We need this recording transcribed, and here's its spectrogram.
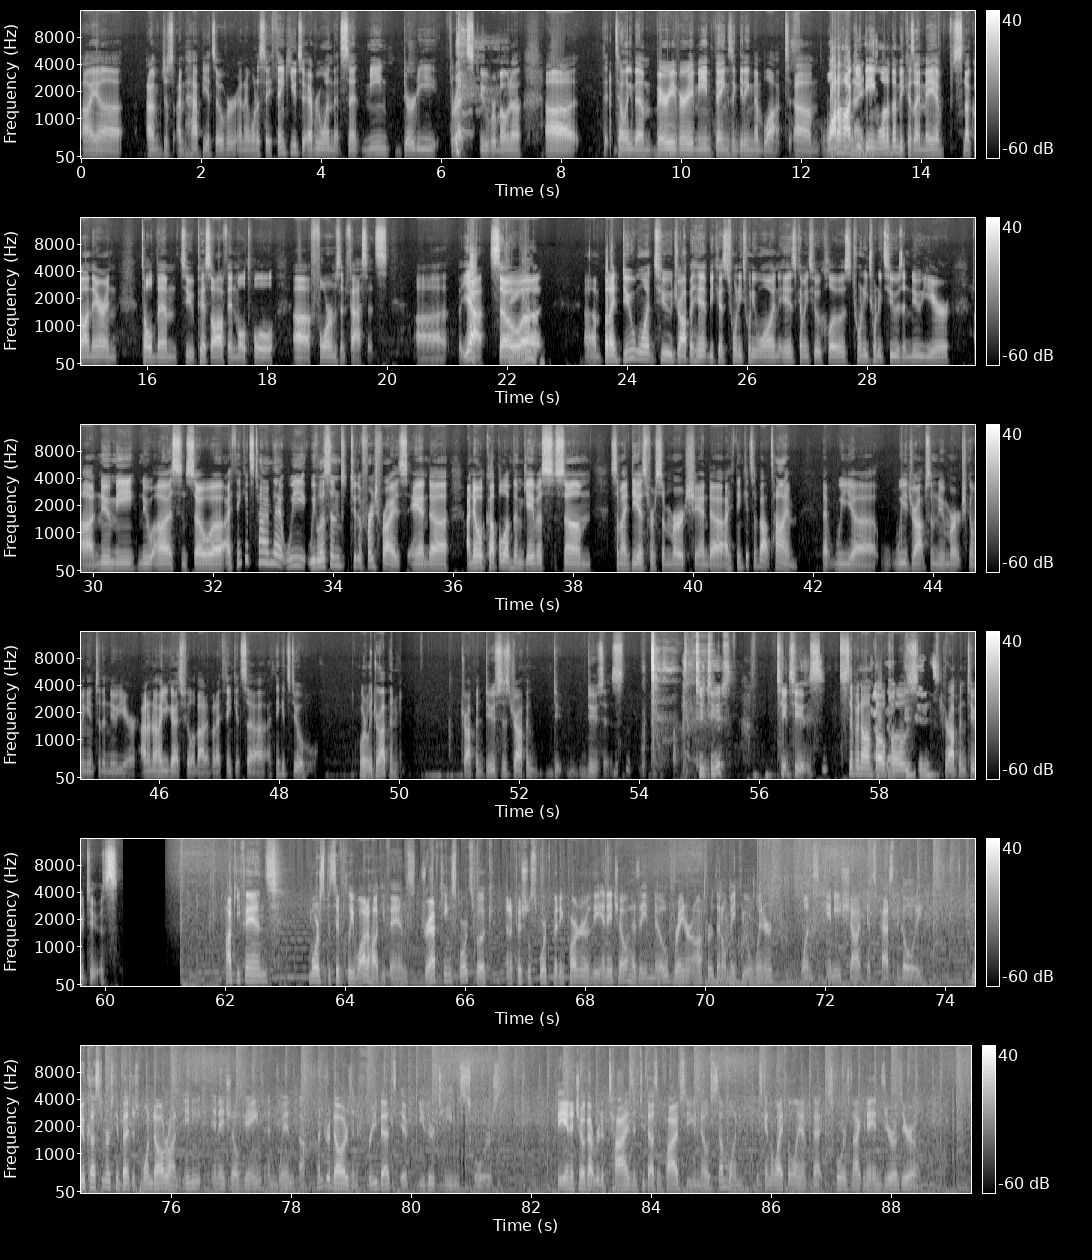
I uh, I'm just I'm happy it's over, and I want to say thank you to everyone that sent mean, dirty threats to Ramona. Uh, th- telling them very, very mean things and getting them blocked. Um, Wada Hockey nice. being one of them because I may have snuck on there and told them to piss off in multiple uh, forms and facets. Uh, but yeah, so. Uh, um, but I do want to drop a hint because 2021 is coming to a close. 2022 is a new year, uh, new me, new us, and so uh, I think it's time that we we listened to the French fries, and uh, I know a couple of them gave us some some ideas for some merch, and uh, I think it's about time that we uh, we drop some new merch going into the new year. I don't know how you guys feel about it, but I think it's uh, I think it's doable. What are we dropping? Dropping deuces, dropping de- deuces. two twos. Two twos. Sipping on popos, dropping two twos. Hockey fans, more specifically Wada hockey fans, DraftKings Sportsbook, an official sports betting partner of the NHL, has a no-brainer offer that'll make you a winner once any shot gets past the goalie. New customers can bet just $1 on any NHL game and win $100 in free bets if either team scores. The NHL got rid of ties in 2005, so you know someone is going to light the lamp. That score is not going to end 0 0.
